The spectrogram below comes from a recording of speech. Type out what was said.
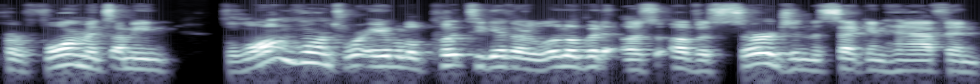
performance. I mean, the Longhorns were able to put together a little bit of a surge in the second half. And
